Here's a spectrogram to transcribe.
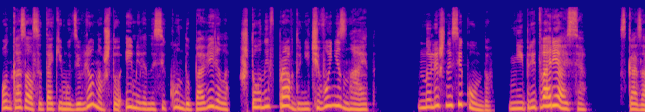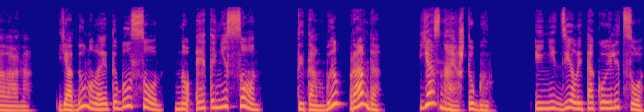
Он казался таким удивленным, что Эмили на секунду поверила, что он и вправду ничего не знает. «Но лишь на секунду. Не притворяйся», — сказала она. «Я думала, это был сон, но это не сон. Ты там был, правда? Я знаю, что был. И не делай такое лицо,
